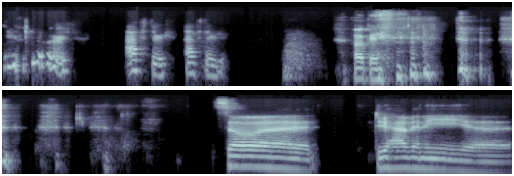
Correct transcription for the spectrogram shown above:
Sure. After, after. Okay. so, uh, do you have any? Uh,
